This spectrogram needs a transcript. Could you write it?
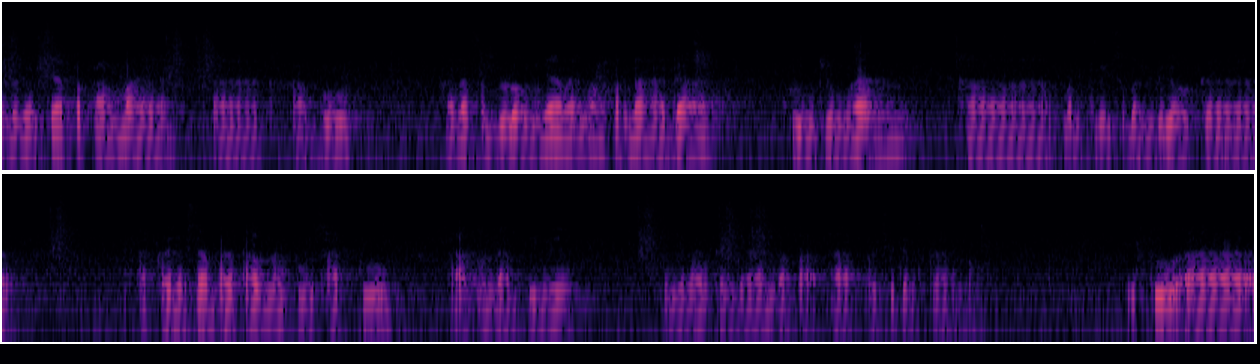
Indonesia pertama ya ke Kabul. Karena sebelumnya memang pernah ada kunjungan uh, Menteri Subandrio ke Afghanistan pada tahun 61 saat mendampingi kunjungan kenegaraan Bapak uh, Presiden Soekarno. Itu uh,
